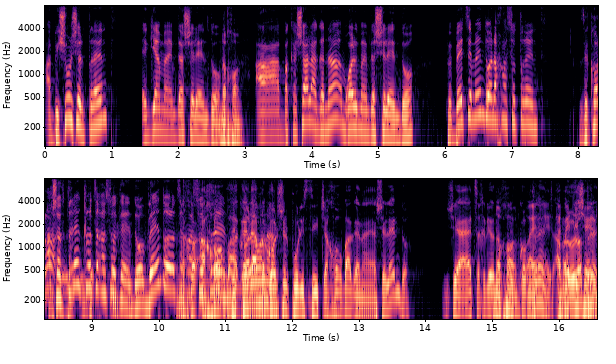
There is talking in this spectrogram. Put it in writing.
הבישול של טרנט הגיע מהעמדה של אנדו. נכון. הבקשה להגנה אמורה להיות מהעמדה של אנדו, ובעצם אנדו הלך לעשות טרנט. זה כל ה- עכשיו, טרנט זה- לא צריך לעשות אנדו, ואנדו לא צריך נכון, לעשות החור טרנט. זה כל בהגנה העונה. בגול של פוליסיץ', החור בהגנה היה של אנדו. שהיה צריך להיות נכון, במקום הוא- טרנט, אבל האמת הוא היא לא טרנט.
